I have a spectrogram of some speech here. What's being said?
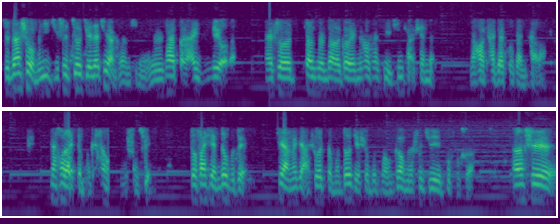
就当时我们一直是纠结在这两个问题里面，就是它本来已经就有了，还是说上次人到了高原之后他自己新产生的，然后他再扩散开来？那后来怎么看我们的数据，都发现都不对，这两个假说怎么都解释不通，跟我们的数据不符合。当时，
